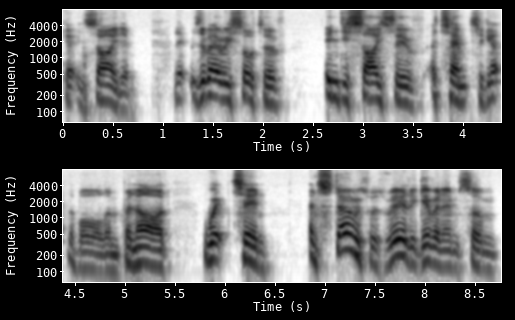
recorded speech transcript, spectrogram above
get inside him. And it was a very sort of indecisive attempt to get the ball, and Bernard whipped in. And Stones was really giving him some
